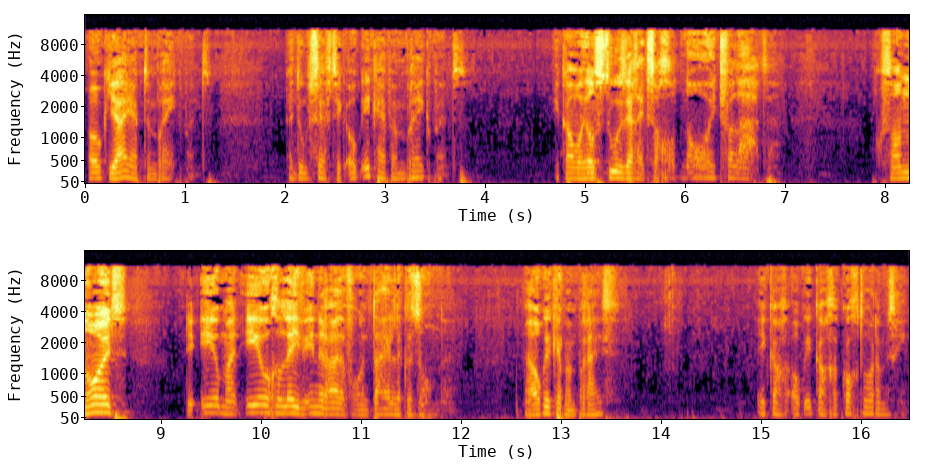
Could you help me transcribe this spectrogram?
Ook jij hebt een breekpunt. En toen besefte ik, ook ik heb een breekpunt. Ik kan wel heel stoer zeggen, ik zal God nooit verlaten. Ik zal nooit de eeuw, mijn eeuwige leven inruilen voor een tijdelijke zonde. Maar ook ik heb een prijs. Ik kan, ook ik kan gekocht worden misschien.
